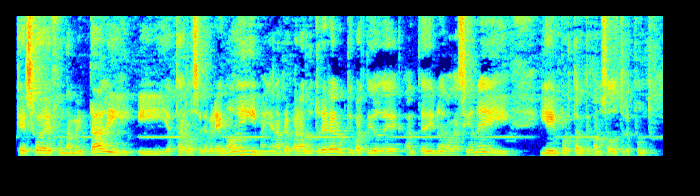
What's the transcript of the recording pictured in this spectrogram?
que eso es fundamental y, y ya que lo celebren hoy y mañana preparar Lutrera, el último partido de, antes de irnos de vacaciones y, y es importante para nosotros tres puntos.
